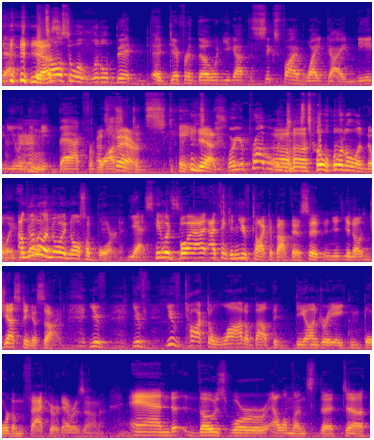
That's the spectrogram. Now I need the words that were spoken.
that. Yes. It's also a little bit uh, different though when you got the six five white guy kneeing you in the knee back from That's Washington fair. State. Yes. Where you're probably Uh-huh. just a little annoyed. a little ahead. annoyed and also bored. Yes, he yes. looked. Boy, I, I think, and you've talked about this. uh, you, know, know, aside, you've you've you've talked a lot about the DeAndre Ayton boredom factor at Arizona, and those were elements that uh,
